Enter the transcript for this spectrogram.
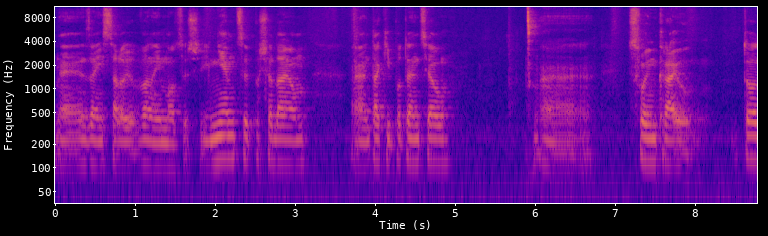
e, zainstalowanej mocy, czyli Niemcy posiadają taki potencjał w swoim kraju. To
